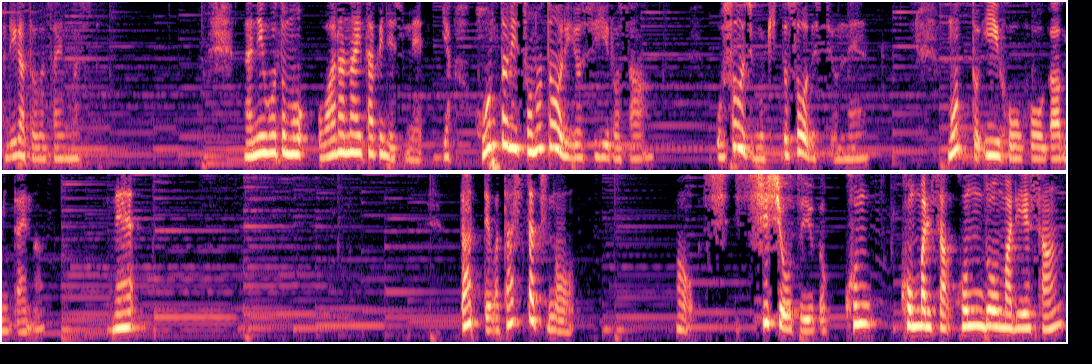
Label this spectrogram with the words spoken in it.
ありがとうございます。何事も終わらない旅ですね。いや、本当にその通り、吉弘さん。お掃除もきっとそうですよね。もっといい方法が、みたいな。ね。だって私たちの、まあ、師匠というか、こん、こんまりさん、近藤まりえさん、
